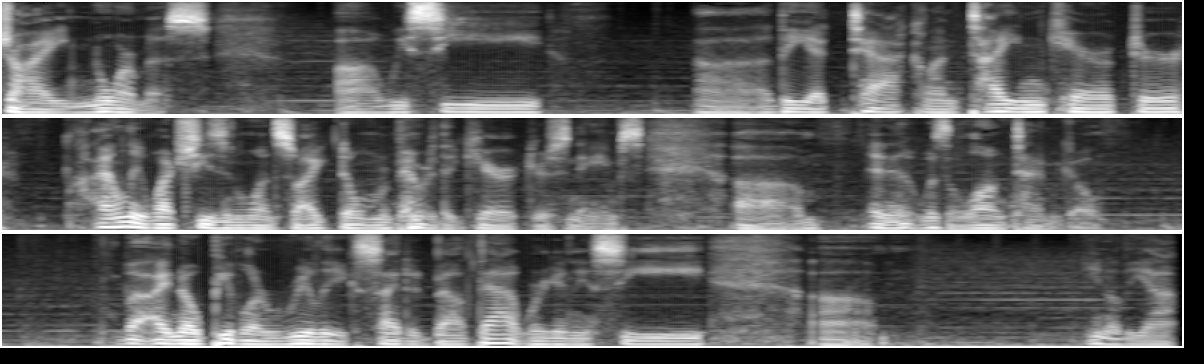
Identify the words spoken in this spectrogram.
ginormous. Uh, we see uh, the attack on Titan character. I only watched season one, so I don't remember the characters' names, um, and it was a long time ago. But I know people are really excited about that. We're going to see, um, you know, the uh,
